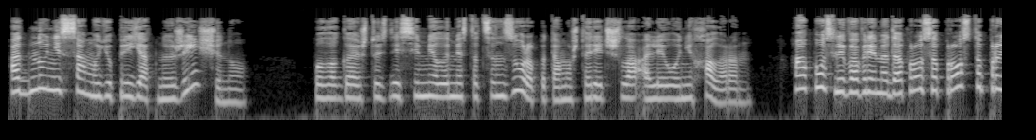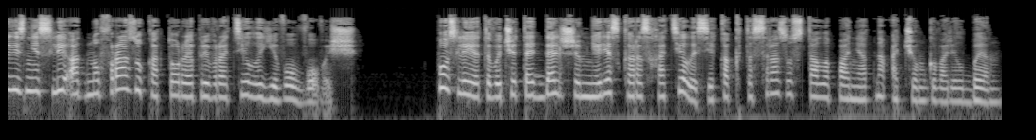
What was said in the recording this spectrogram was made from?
одну не самую приятную женщину — Полагаю, что здесь имела место цензура, потому что речь шла о Леоне Халлоран. А после во время допроса просто произнесли одну фразу, которая превратила его в овощ. После этого читать дальше мне резко расхотелось, и как-то сразу стало понятно, о чем говорил Бен.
